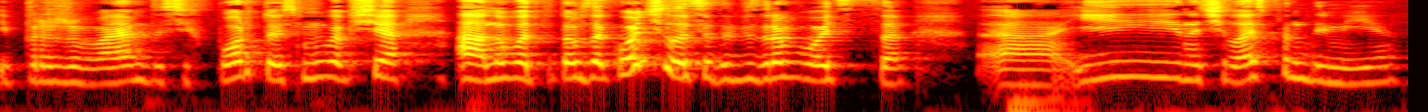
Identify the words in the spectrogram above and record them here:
и проживаем до сих пор. То есть мы вообще... А, ну вот, потом закончилась эта безработица, а, и началась пандемия.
